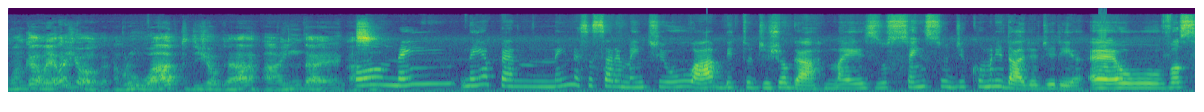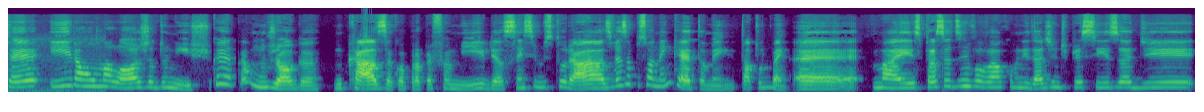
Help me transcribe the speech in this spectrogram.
uma galera joga. Agora, o hábito de jogar ainda é. Assim. Ou nem, nem, apenas, nem necessariamente o hábito de jogar, mas o senso de comunidade, eu diria. É o você ir a uma loja do nicho. Porque um joga em casa com a própria família, sem se misturar. Às vezes a pessoa nem quer também, tá tudo bem. É, mas para se desenvolver uma comunidade, a gente precisa de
